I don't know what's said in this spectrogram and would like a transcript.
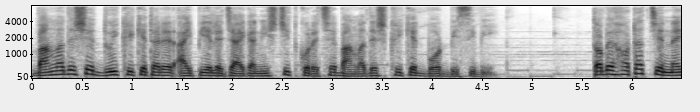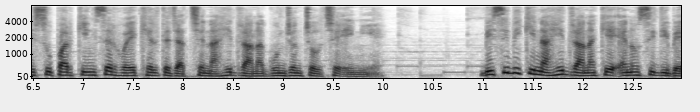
বাংলাদেশের দুই ক্রিকেটারের আইপিএলে জায়গা নিশ্চিত করেছে বাংলাদেশ ক্রিকেট বোর্ড বিসিবি। তবে হঠাৎ চেন্নাই সুপার কিংসের হয়ে খেলতে যাচ্ছে নাহিদ রানা, গুঞ্জন চলছে এই নিয়ে। বিসিবি কি নাহিদ রানাকে এনওসি দিবে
